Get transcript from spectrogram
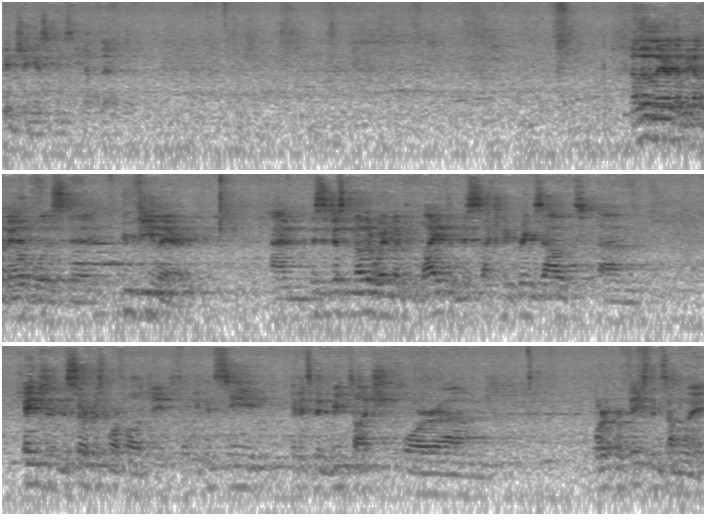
pinching as you can see up there. Another layer that we have available is the UV layer. And this is just another wavelength of light, and this actually brings out um, changes in the surface morphology. So we can see if it's been retouched or, um, or, or, fixed in some way.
